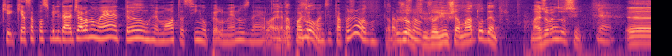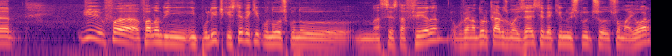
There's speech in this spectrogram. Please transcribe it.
Que, que essa possibilidade ela não é tão remota assim, ou pelo menos, né? Ela, é, ela tá pode acontecer. Tá pro jogo. Tá, tá pro, jogo. jogo. Se o Jorginho chamar, tô dentro. Mais ou menos assim. É. Uh, de, fa, falando em, em, política, esteve aqui conosco no, na sexta-feira. O governador Carlos Moisés esteve aqui no estúdio Sou, Sou Maior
